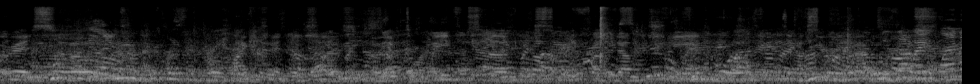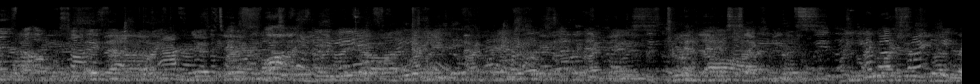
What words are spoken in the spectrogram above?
Okay, so nitrogen we have to wait to see like way further down the chain. Wait, when is the ultrasonic after the first I'm not trying to be racist. All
